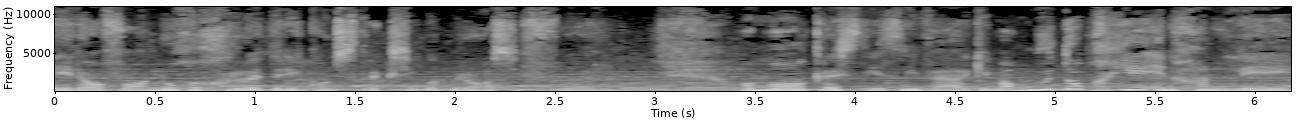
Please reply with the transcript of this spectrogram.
lê daar vir haar nog 'n groot rekonstruksie operasie voor. Haar ma kry steeds nie werk nie, maar moet opgee en gaan lê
